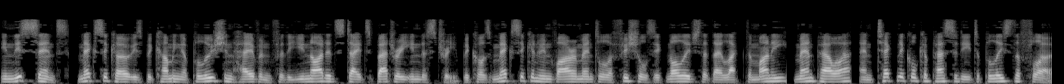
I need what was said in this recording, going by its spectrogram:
In this sense, Mexico is becoming a pollution haven for the United States battery industry because Mexican environmental officials acknowledge that they lack the money, manpower, and technical capacity to police the flow.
